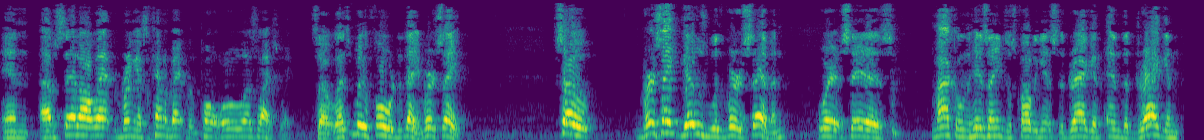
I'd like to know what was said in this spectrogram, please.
And I've said all that to bring us kind of back to the point where we was last week. So let's move forward today. Verse 8. So verse 8 goes with verse 7 where it says, Michael and his angels fought against the dragon and the dragon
